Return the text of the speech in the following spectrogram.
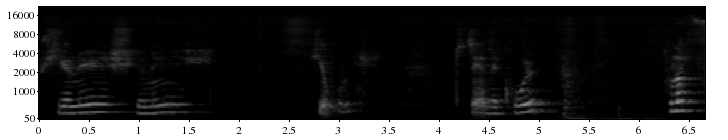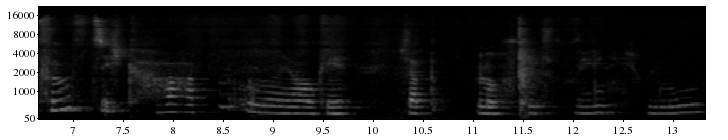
Hier nicht, hier nicht. Hier wohl nicht. Sehr, sehr cool. 150k. Ja, okay. Ich habe noch gut wenig Remove.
